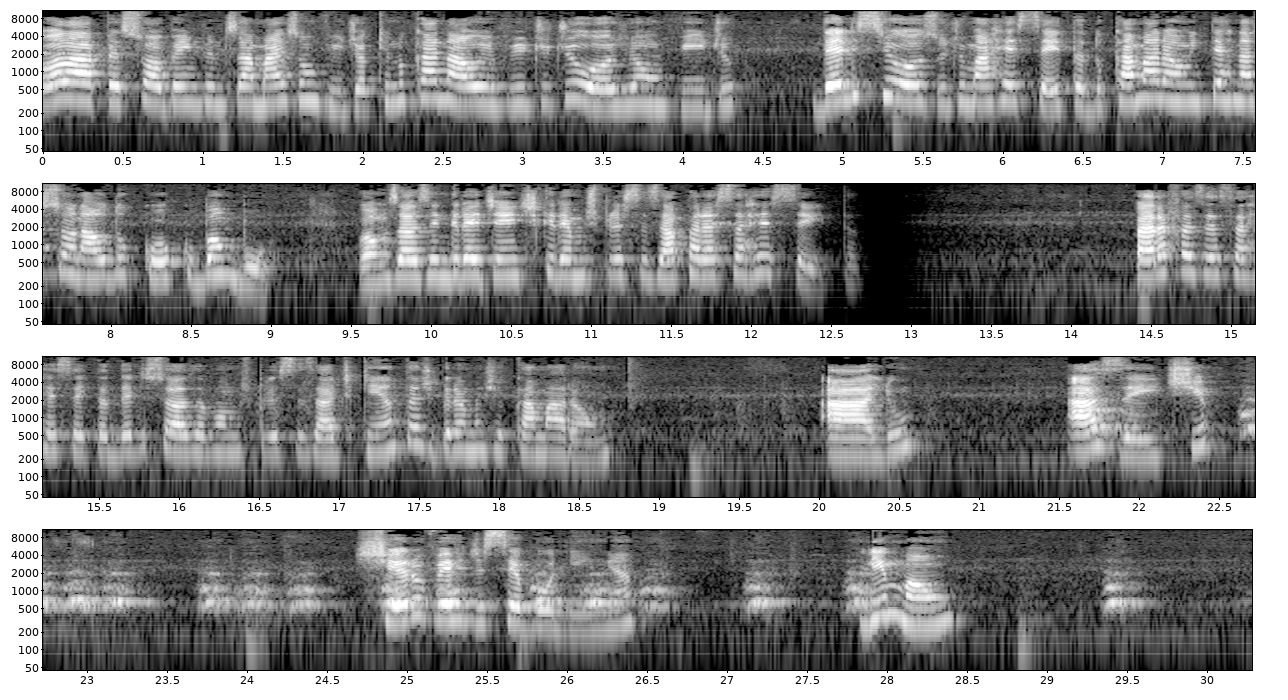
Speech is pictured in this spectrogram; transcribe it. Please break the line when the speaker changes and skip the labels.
Olá pessoal, bem-vindos a mais um vídeo aqui no canal e o vídeo de hoje é um vídeo delicioso de uma receita do camarão internacional do coco bambu. Vamos aos ingredientes que iremos precisar para essa receita. Para fazer essa receita deliciosa vamos precisar de 500 gramas de camarão, alho, azeite, cheiro verde cebolinha, limão,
